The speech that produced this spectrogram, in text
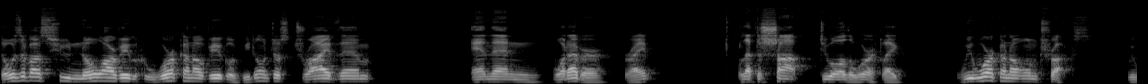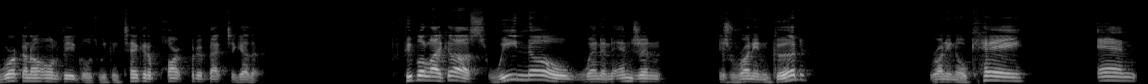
Those of us who know our vehicle, who work on our vehicles, we don't just drive them and then whatever, right? Let the shop do all the work. Like we work on our own trucks. We work on our own vehicles. We can take it apart, put it back together. For people like us, we know when an engine is running good, running okay, and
